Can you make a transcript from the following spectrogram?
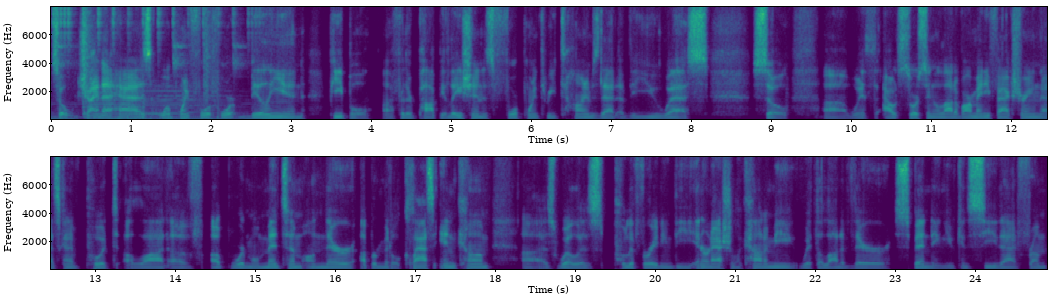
So, China has 1.44 billion people uh, for their population, is 4.3 times that of the US. So, uh, with outsourcing a lot of our manufacturing, that's kind of put a lot of upward momentum on their upper middle class income uh, as well as proliferating the international economy with a lot of their spending. You can see that from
